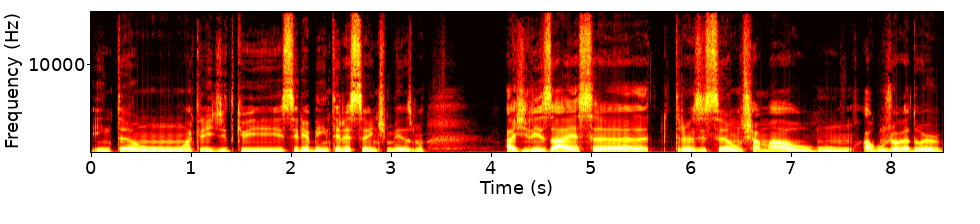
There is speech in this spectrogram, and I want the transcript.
Então, acredito que seria bem interessante mesmo agilizar essa transição, chamar algum, algum jogador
